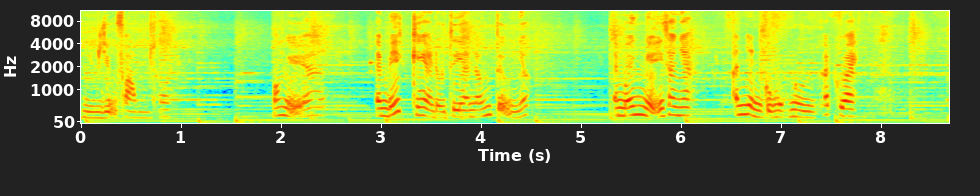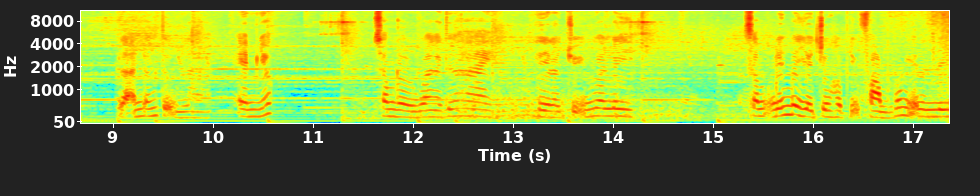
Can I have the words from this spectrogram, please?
dự phòng thôi. Có nghĩa em biết cái ngày đầu tiên anh ấn tượng nhất. Em mới nghĩ thôi nha anh nhìn của một người khách quan là anh ấn tượng là em nhất. Xong rồi qua ngày thứ hai thì là chuyển qua ly. Xong đến bây giờ trường hợp dự phòng có nghĩa là ly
